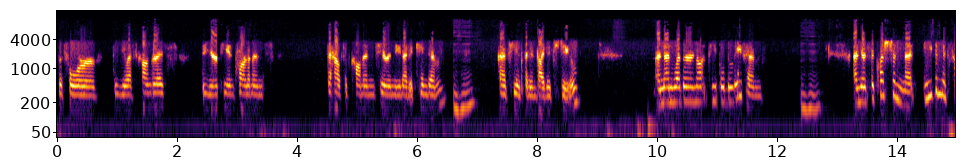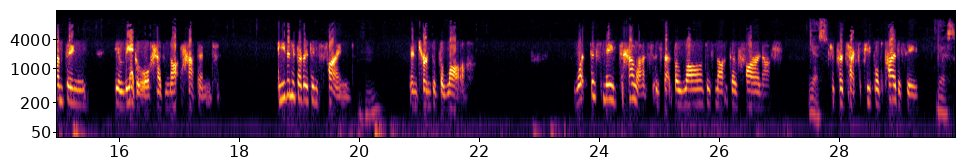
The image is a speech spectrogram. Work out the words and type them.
before the U.S. Congress, the European Parliament, the House of Commons here in the United Kingdom, mm-hmm. as he has been invited to do, and then whether or not people believe him. Mm-hmm. And there's the question that even if something illegal has not happened, even if everything's fine mm-hmm. in terms of the law, what this may tell us is that the law does not go far enough Yes, to protect people's privacy yes,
